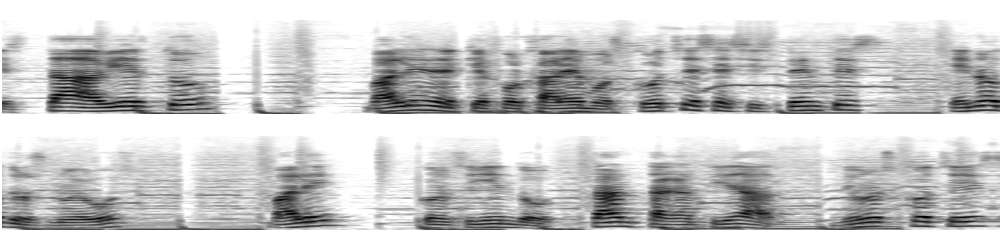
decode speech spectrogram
está abierto, ¿vale? En el que forjaremos coches existentes en otros nuevos, ¿vale? Consiguiendo tanta cantidad de unos coches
